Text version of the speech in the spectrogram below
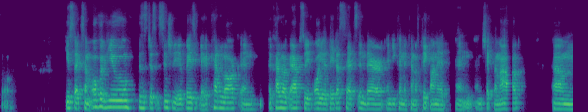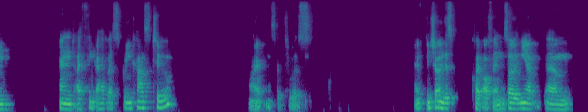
So here's like some overview. This is just essentially a, basically a catalog and a catalog app. So you have all your data sets in there and you can kind of click on it and, and check them out. Um, and I think I have a screencast too. All right, let's go through this. I've been showing this quite often. So, you know, um,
